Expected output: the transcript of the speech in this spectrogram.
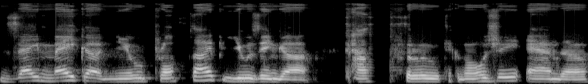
they make a new prototype using uh, pass-through technology and uh,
